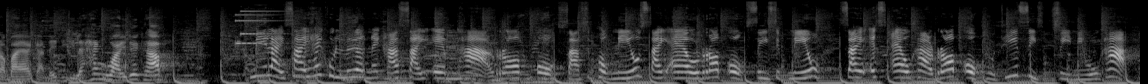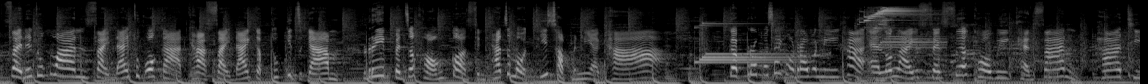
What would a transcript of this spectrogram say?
ระบายอากาศได้ดีและแห้งไวด้วยครับ มีหลายไซส์ให้คุณเลือกนะคะ ไซส์ M ค่ะ รอบอก 36 นิ้ว ไซส์ L รอบอก 40 นิ้ว ไซส์ XL ค่ะ รอบอกอยู่ที่ 44 นิ้วค่ะ ใส่ได้ทุกวัน ใส่ได้ทุกโอกาสค่ะ ใส่ได้กับทุกกิจกรรม รีบเป็นเจ้าของก่อนสินค้าจะหมดที่ช็อปมเนียค่ะ กับโปรโมชั่นของเราวันนี้ ค่ะ a อ r o l i g h t เซ็ตเสื้อโควีแขนสั้น ผ้าที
